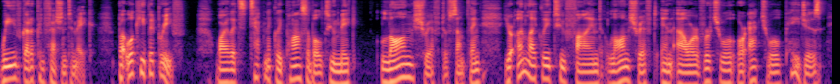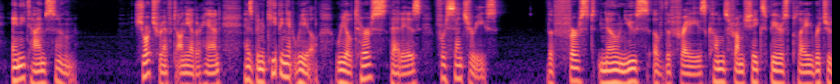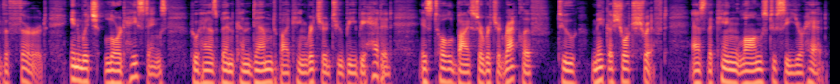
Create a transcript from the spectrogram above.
We've got a confession to make, but we'll keep it brief. While it's technically possible to make long shrift of something, you're unlikely to find long shrift in our virtual or actual pages anytime soon. Short shrift, on the other hand, has been keeping it real, real terse, that is, for centuries. The first known use of the phrase comes from Shakespeare's play Richard III, in which Lord Hastings, who has been condemned by King Richard to be beheaded, is told by Sir Richard Ratcliffe to make a short shrift, as the king longs to see your head.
